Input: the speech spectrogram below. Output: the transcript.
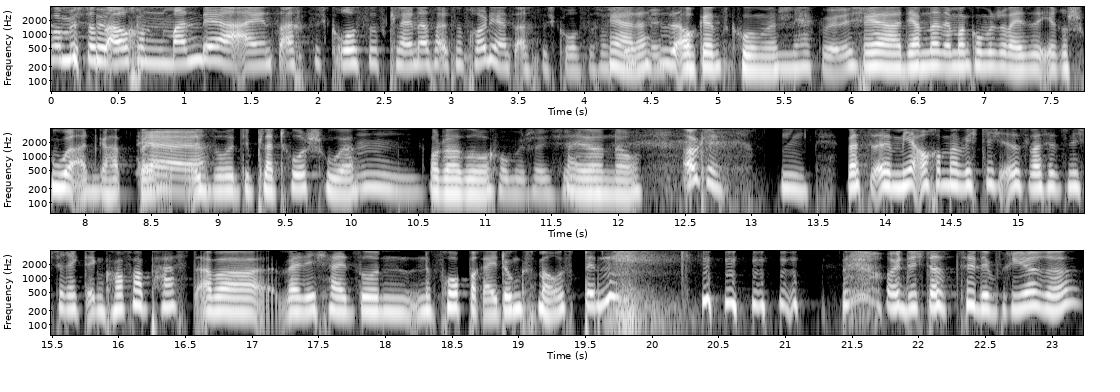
Komisch, dass auch ein Mann, der 1,80 groß ist, kleiner ist als eine Frau, die 1,80 groß ist. Verstehe Ja, ich das nicht. ist auch ganz komisch. merkwürdig. Ja, die haben dann immer komischerweise ihre Schuhe angehabt, bei, Ja, ja, ja. so die Plateauschuhe Mm, oder so. komische I Geschichte. don't know. Okay. Hm. Was äh, mir auch immer wichtig ist, was jetzt nicht direkt in den Koffer passt, aber weil ich halt so ein, eine Vorbereitungsmaus bin und ich das zelebriere,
